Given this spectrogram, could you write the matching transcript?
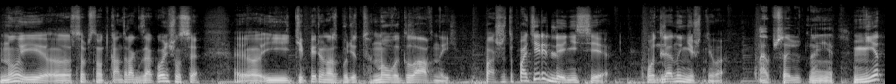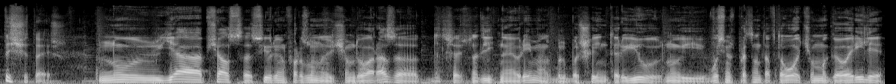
Ну и, э, собственно, вот контракт закончился, и теперь у нас будет новый главный. Паш, это потери для Енисея? Вот для нынешнего? Абсолютно нет. Нет, ты считаешь? Ну, я общался с Юрием Фарзуновичем два раза, достаточно длительное время, у нас были большие интервью, ну и 80% того, о чем мы говорили,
